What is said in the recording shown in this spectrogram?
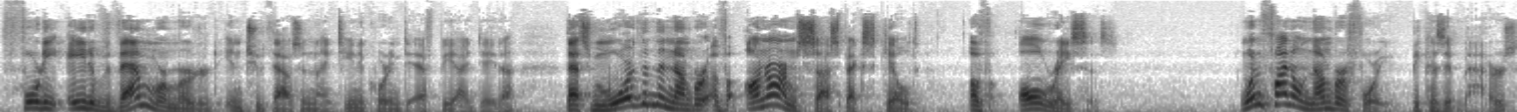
48 of them were murdered in 2019, according to FBI data. That's more than the number of unarmed suspects killed of all races. One final number for you, because it matters.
